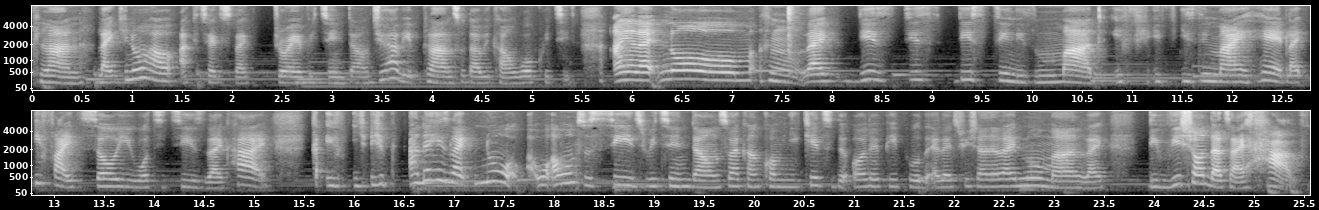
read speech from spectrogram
plan? Like, you know how architects like draw everything down? Do you have a plan so that we can work with it? And you're like, no, hmm, like this, this, this thing is mad. If if it's in my head, like if I tell you what it is, like hi, if you, and then he's like, no, I want to see it written down so I can communicate to the other people, the electrician. And they're like, no, man, like the vision that I have.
